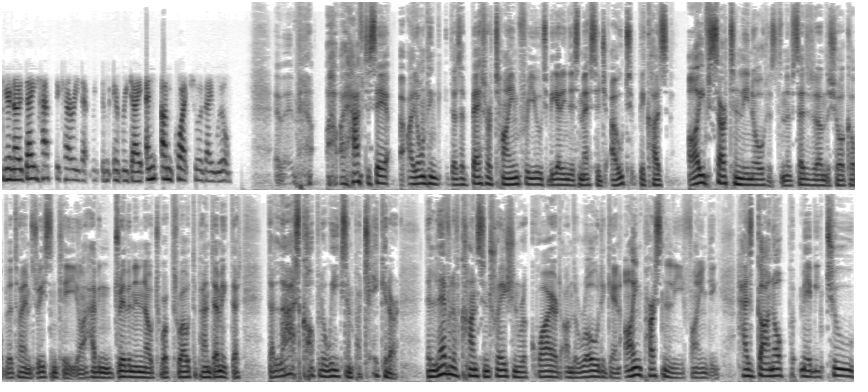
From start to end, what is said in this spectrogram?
You know, they have to carry that with them every day, and I'm quite sure they will. I have to say, I don't think there's a better time for you to be getting this message out because I've certainly noticed, and I've said it on the show a couple of times recently, you know, having driven in and out to work throughout the pandemic, that the last couple of weeks in particular, the level of concentration required on the road again, I'm personally finding, has gone up maybe two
